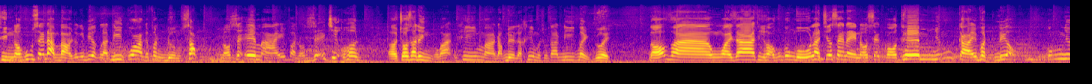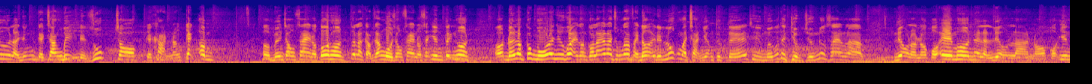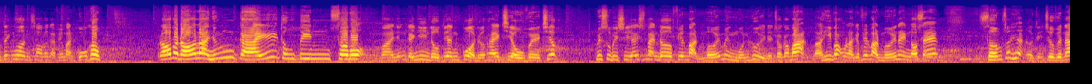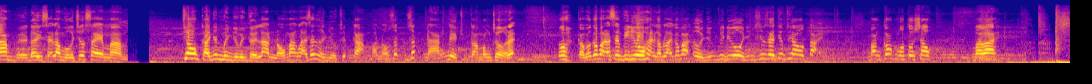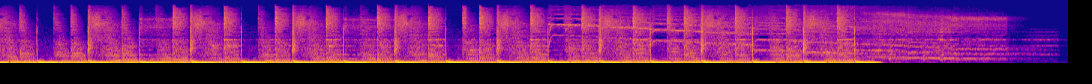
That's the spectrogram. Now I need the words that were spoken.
Thì nó cũng sẽ đảm bảo cho cái việc là đi qua cái phần đường sóc nó sẽ êm ái và nó dễ chịu hơn uh, cho gia đình của bạn khi mà đặc biệt là khi mà chúng ta đi 7 người đó và ngoài ra thì họ cũng công bố là chiếc xe này nó sẽ có thêm những cái vật liệu cũng như là những cái trang bị để giúp cho cái khả năng cách âm ở bên trong xe nó tốt hơn tức là cảm giác ngồi trong xe nó sẽ yên tĩnh hơn. Ờ, đấy là công bố là như vậy còn có lẽ là chúng ta phải đợi đến lúc mà trải nghiệm thực tế thì mới có thể kiểm chứng được xem là liệu là nó có êm hơn hay là liệu là nó có yên tĩnh hơn so với cả phiên bản cũ không. Đó và đó là những cái thông tin sơ bộ và những cái nhìn đầu tiên của đường hai chiều về chiếc Mitsubishi Xpander phiên bản mới mình muốn gửi đến cho các bạn và hy vọng là cái phiên bản mới này nó sẽ sớm xuất hiện ở thị trường Việt Nam. Đây sẽ là một cái chiếc xe mà theo cá nhân mình thì mình thấy là nó mang lại rất là nhiều thiện cảm và nó rất rất đáng để chúng ta mong chờ đấy. Rồi, cảm ơn các bạn đã xem video. Hẹn gặp lại các bạn ở những video những chiếc xe tiếp theo tại Bangkok Motor Show. Bye bye.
